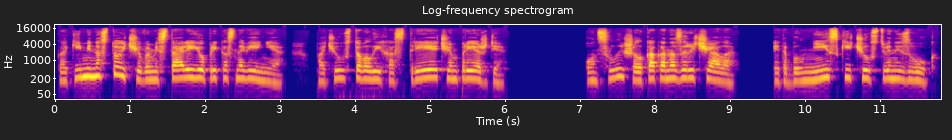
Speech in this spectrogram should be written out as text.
какими настойчивыми стали ее прикосновения, почувствовал их острее, чем прежде. Он слышал, как она зарычала. Это был низкий чувственный звук.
